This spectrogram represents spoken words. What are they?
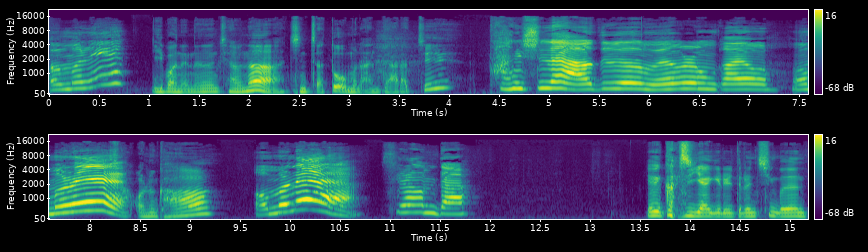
어머니, 이번에는 채연아 진짜 또 오면 안 돼. 알았지? 당신의 아들은 왜 그런가요? 어머니, 얼른 가. 어머니, 싫어합니다. 여기까지 이야기를 들은 친구는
